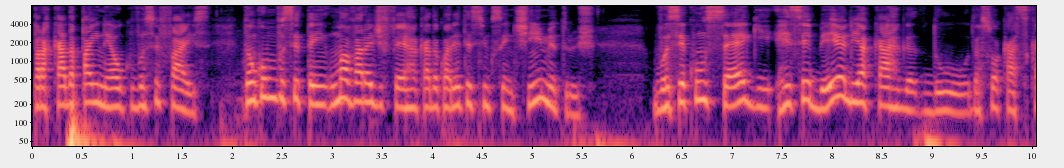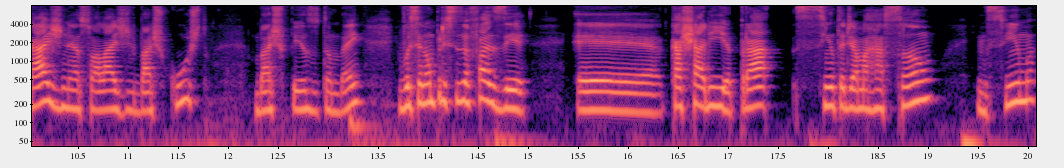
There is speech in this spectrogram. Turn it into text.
para cada painel que você faz. Então, como você tem uma vara de ferro a cada 45 centímetros, você consegue receber ali a carga do, da sua cascagem, né? a sua laje de baixo custo, baixo peso também. E você não precisa fazer é, caixaria para cinta de amarração em cima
